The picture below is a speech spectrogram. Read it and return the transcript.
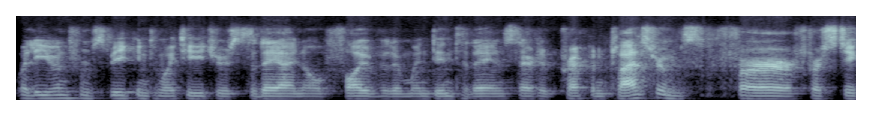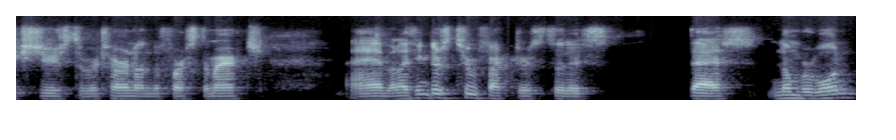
Well, even from speaking to my teachers today, I know five of them went in today and started prepping classrooms for for six years to return on the first of March. Um, and I think there's two factors to this that number one,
